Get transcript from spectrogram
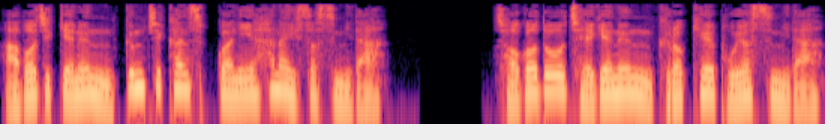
아버지께는 끔찍한 습관이 하나 있었습니다. 적어도 제게는 그렇게 보였습니다.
